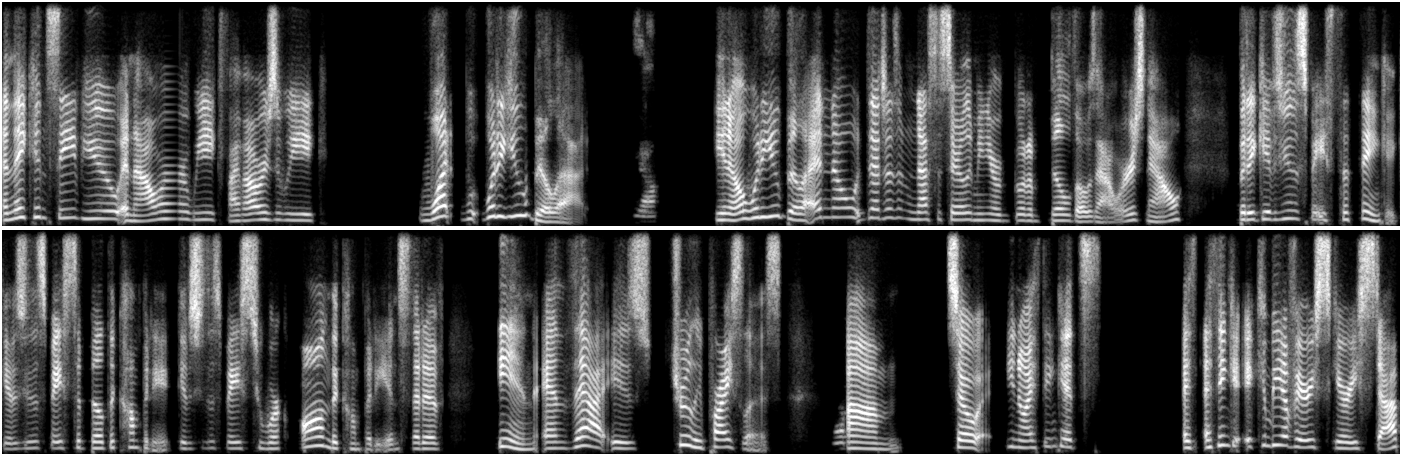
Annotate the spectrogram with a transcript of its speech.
and they can save you an hour a week, 5 hours a week, what what do you bill at? Yeah. You know, what do you bill at? And no, that doesn't necessarily mean you're going to bill those hours now but it gives you the space to think. It gives you the space to build the company. It gives you the space to work on the company instead of in. And that is truly priceless. Um, so, you know, I think it's, I, I think it can be a very scary step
